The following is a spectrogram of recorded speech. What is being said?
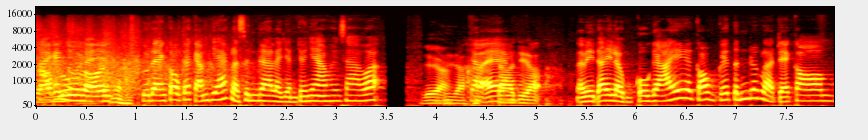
Hai cái người rồi. này tôi đang có một cái cảm giác là sinh ra là dành cho nhau hay sao á vậy à Dạ, Chào em. Chào chị ạ. Tại vì đây là một cô gái có một cái tính rất là trẻ con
